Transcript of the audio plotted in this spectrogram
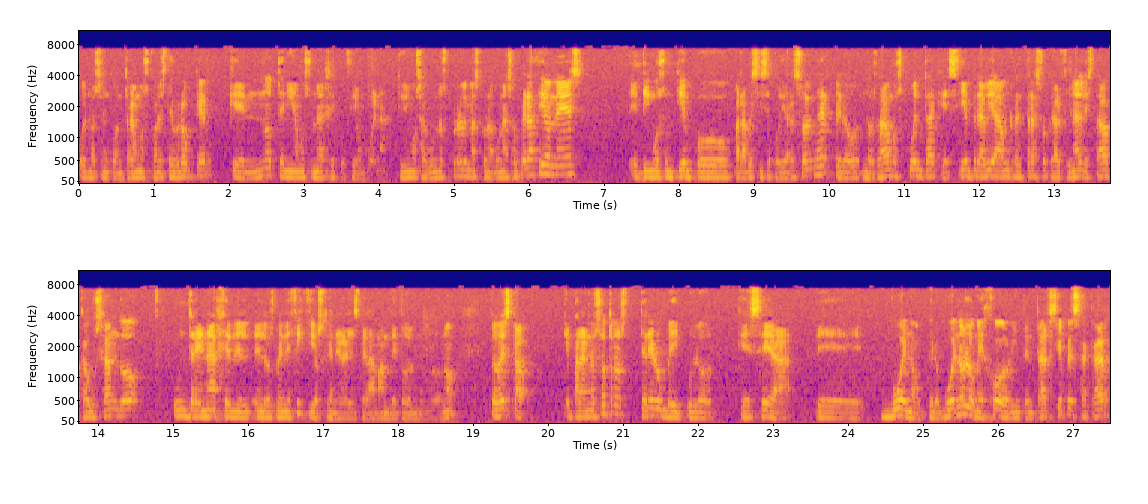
pues nos encontramos con este broker que no teníamos una ejecución buena. Tuvimos algunos problemas con algunas operaciones, eh, dimos un tiempo para ver si se podía resolver, pero nos dábamos cuenta que siempre había un retraso que al final estaba causando un drenaje en, el, en los beneficios generales de la MAM de todo el mundo, ¿no? Entonces, claro, que para nosotros tener un vehículo que sea eh, bueno, pero bueno lo mejor, intentar siempre sacar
